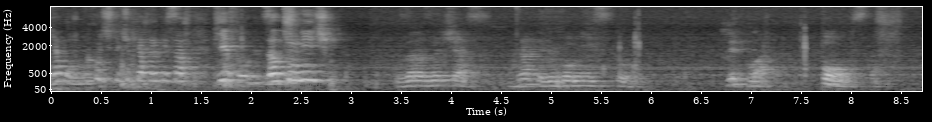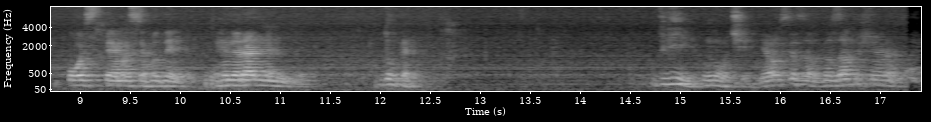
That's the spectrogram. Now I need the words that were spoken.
я можу? Ви хочете, щоб я переписав п'єсу за одну ніч? Зараз не час грати любовні історії. Відплата, помста. Ось тема сьогодення. Генеральна лінія. Добре. Дві ночі. Я вам сказав, до завтрашнього ранку.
